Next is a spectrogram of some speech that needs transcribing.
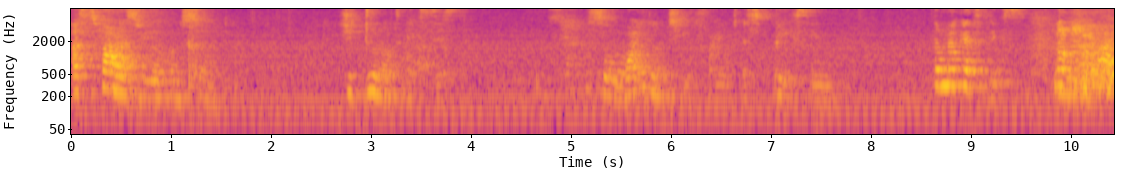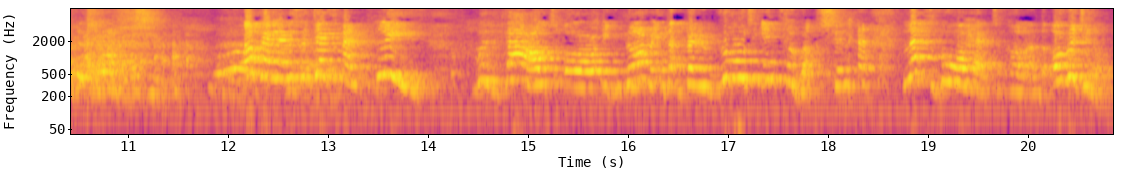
As far as we are concerned, you do not exist. So why don't you find a space in the marketplace? Not here. What's wrong with you? Okay, ladies and gentlemen, please, without or ignoring that very rude interruption, let's go ahead to call on the original,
